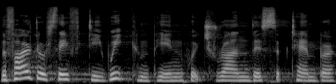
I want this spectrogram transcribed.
The Fire Door Safety Week campaign, which ran this September,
